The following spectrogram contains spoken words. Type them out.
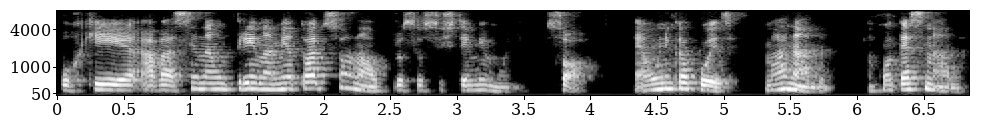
porque a vacina é um treinamento adicional para o seu sistema imune, só. É a única coisa, mais nada, não acontece nada.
